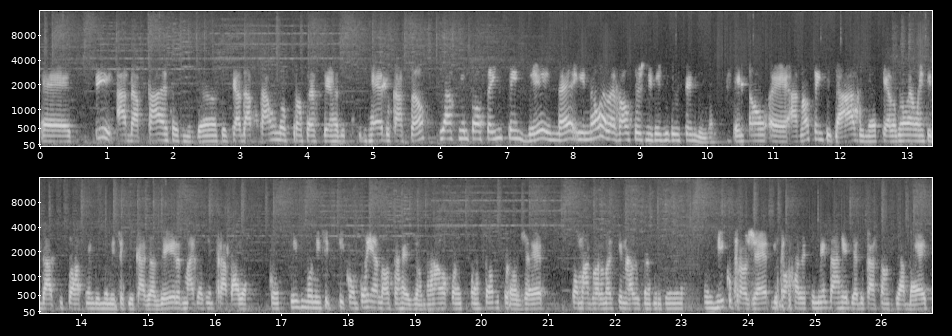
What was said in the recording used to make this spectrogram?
é, se adaptar a essas mudanças, se adaptar a um novo processo de reeducação e assim ele possa entender né, e não elevar os seus níveis de glicemia. Então, é, a nossa entidade, né, que ela não é uma entidade que só atende município de Cajazeiras, mas a gente trabalha com 15 municípios que compõem a nossa regional, com a expansão do projeto, como agora nós finalizamos um, um rico projeto de fortalecimento da rede de educação de diabetes,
